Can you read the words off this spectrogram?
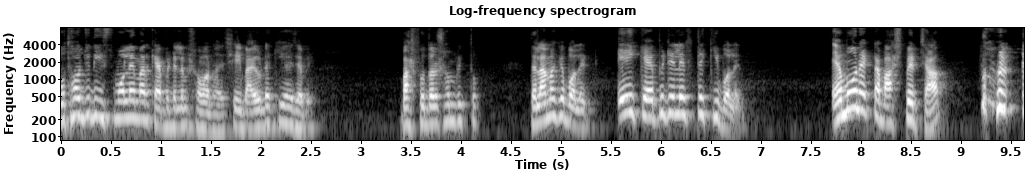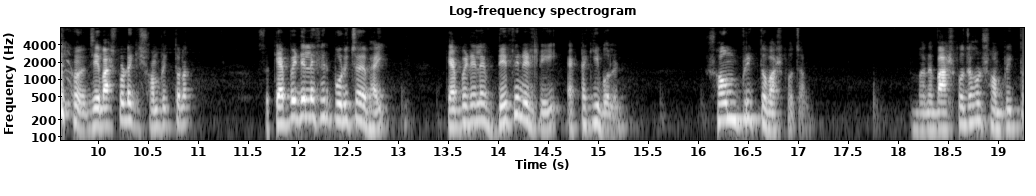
কোথাও যদি স্মল এম আর ক্যাপিটাল এম সমান হয়, সেই বায়ুটা কি হয়ে যাবে? বাষ্প দ্বারা সম্পৃক্ত তাহলে আমাকে বলেন, এই ক্যাপিটাল এফটা কি বলেন? এমন একটা বাষ্পের চাপ, যে বাষ্পটা কি সম্পৃক্ত না? সো ক্যাপিটাল এফ এর পরিচয় ভাই ক্যাপিটাল এফ ডেফিনেটলি একটা কি বলেন? সম্পৃক্ত বাষ্পচাপ মানে বাষ্প যখন সম্পৃক্ত,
